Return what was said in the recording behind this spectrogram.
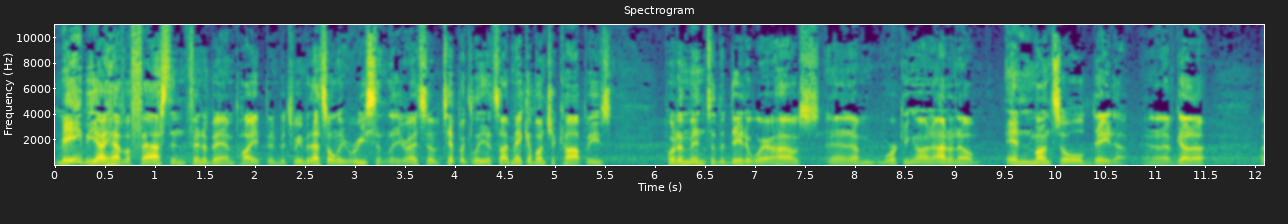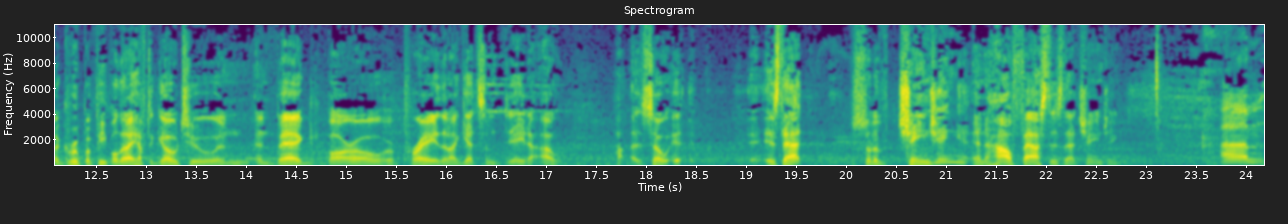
Maybe I have a fast InfiniBand pipe in between, but that's only recently, right? So typically it's I make a bunch of copies, put them into the data warehouse, and I'm working on, I don't know, N months old data. And I've got a, a group of people that I have to go to and, and beg, borrow, or pray that I get some data out. So it, is that sort of changing, and how fast is that changing? Um,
